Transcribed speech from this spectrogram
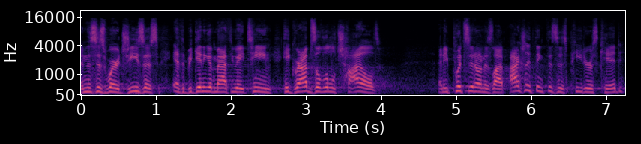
And this is where Jesus, at the beginning of Matthew 18, he grabs a little child and he puts it on his lap. I actually think this is Peter's kid.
